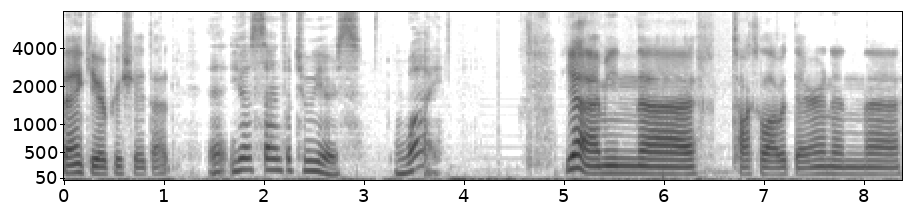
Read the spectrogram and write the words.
Thank you. I appreciate that. Uh, you have signed for two years. Why? Yeah, I mean, uh, talked a lot with Darren and uh,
